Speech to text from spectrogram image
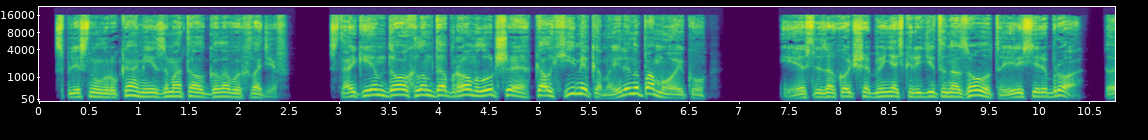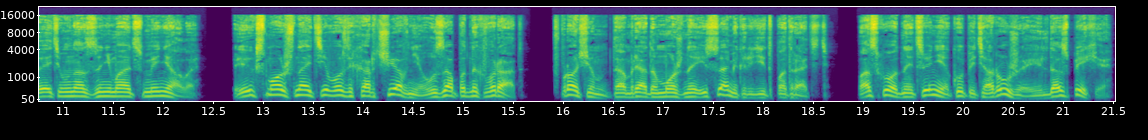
— сплеснул руками и замотал головой Хладев. «С таким дохлым добром лучше к алхимикам или на помойку. Если захочешь обменять кредиты на золото или серебро, то этим у нас занимаются менялы. Их сможешь найти возле харчевни у западных врат. Впрочем, там рядом можно и сами кредит потратить. По сходной цене купить оружие или доспехи.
